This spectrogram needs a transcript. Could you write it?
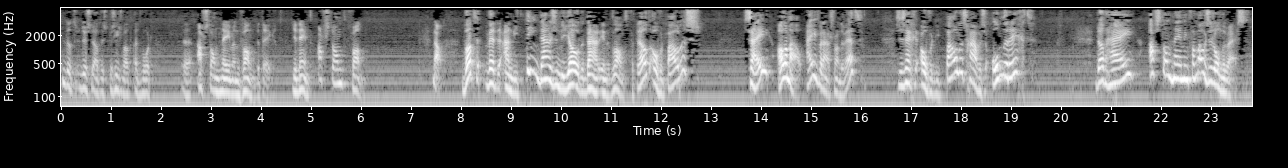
dat, dus dat is precies wat het woord afstand nemen van betekent. Je neemt afstand van. Nou, wat werd er aan die tienduizenden Joden daar in het land verteld over Paulus? Zij, allemaal ijveraars van de wet, ze zeggen over die Paulus gaven ze onderricht dat hij afstandneming van Mozes onderwijst.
